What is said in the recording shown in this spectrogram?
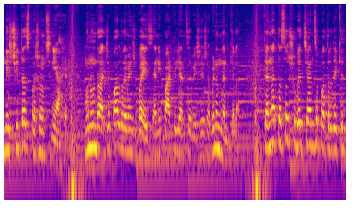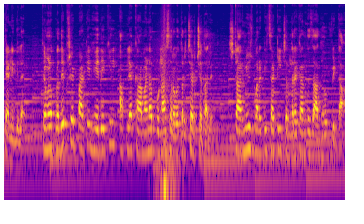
निश्चितच प्रशंसनीय आहे. म्हणून राज्यपाल रमेश बैस यांनी पाटील यांचं विशेष अभिनंदन केलं. त्यांना तसं शुभेच्छांचं पत्र देखील त्यांनी दिलंय. त्यामुळे प्रदीप शेठ पाटील हे देखील आपल्या कामानं पुन्हा सर्वत्र चर्चेत आले. स्टार न्यूज मराठीसाठी चंद्रकांत जाधव विटा.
